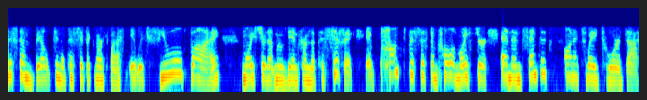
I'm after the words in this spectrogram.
system built in the Pacific Northwest, it was fueled by moisture that moved in from the Pacific. It pumped the system full of moisture and then sent it on its way towards us.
